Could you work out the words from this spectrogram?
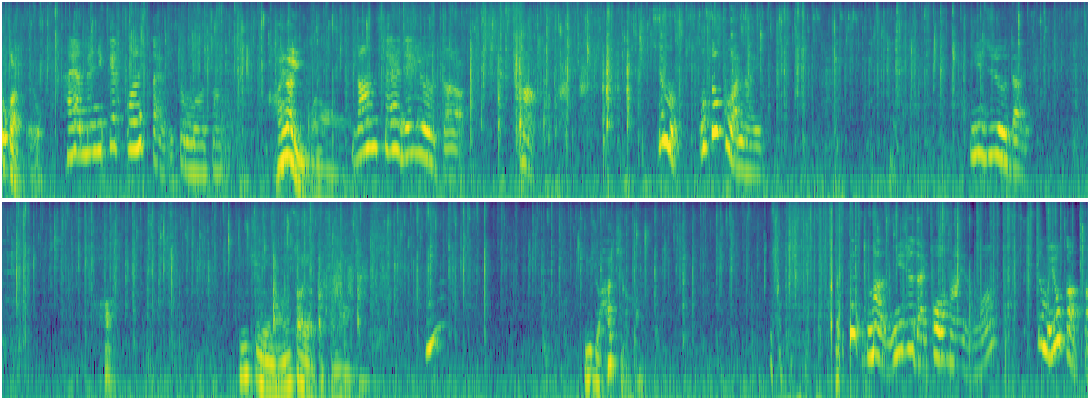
よかったよ。早めに結婚したよ友野さん。早いんかな？男性で言うたら。まあでも遅くはないよ。20代。二十何歳やったかな？28かまあ20代後半やろ？でもよかった？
